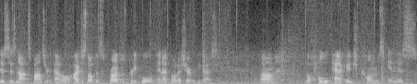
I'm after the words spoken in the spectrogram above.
this is not sponsored at all. I just thought this product was pretty cool and I thought I'd share it with you guys. Um, the whole package comes in this,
